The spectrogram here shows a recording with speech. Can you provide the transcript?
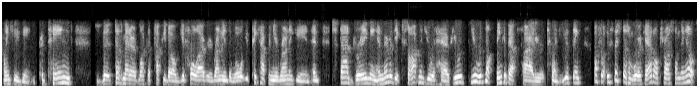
20 again. Pretend that doesn't matter, like a puppy dog, you fall over, you run into the wall, you pick up and you run again, and start dreaming. And remember the excitement you would have. You would you would not think about failure at 20. You'd think, oh, if this doesn't work out, I'll try something else.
